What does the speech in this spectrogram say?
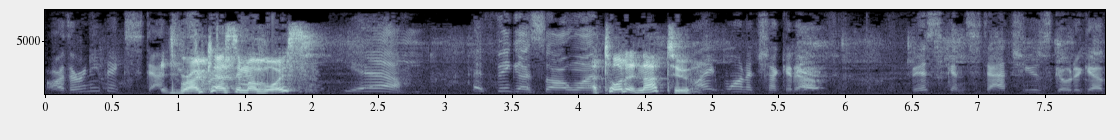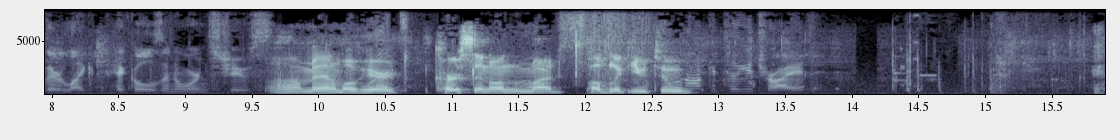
are there any big statues? It's broadcasting my voice? Yeah, I think I saw one. I told it not to. Might want to check it out. Fisk and statues go together like pickles and orange juice. Oh man, I'm over here cursing on my public Don't YouTube. knock it till you try it.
